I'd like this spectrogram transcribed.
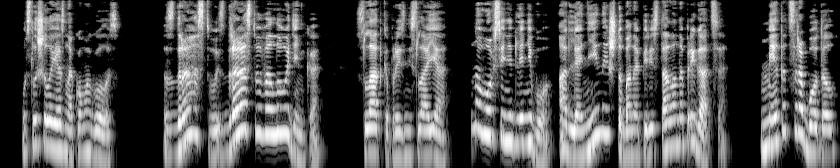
— услышала я знакомый голос. «Здравствуй, здравствуй, Володенька!» – сладко произнесла я, но вовсе не для него, а для Нины, чтобы она перестала напрягаться. Метод сработал,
